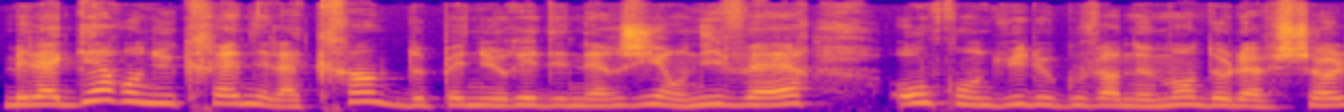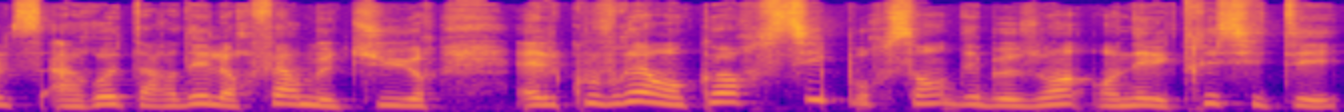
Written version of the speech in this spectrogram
mais la guerre en Ukraine et la crainte de pénurie d'énergie en hiver ont conduit le gouvernement d'Olaf Scholz à retarder leur fermeture. Elles couvraient encore 6% des besoins en électricité.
